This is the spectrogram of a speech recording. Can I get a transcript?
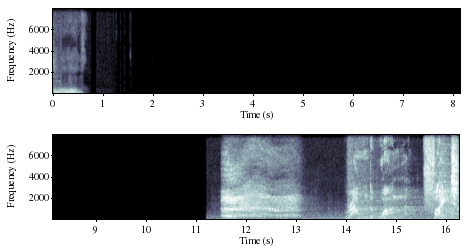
Hmm. Round one. Fight!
